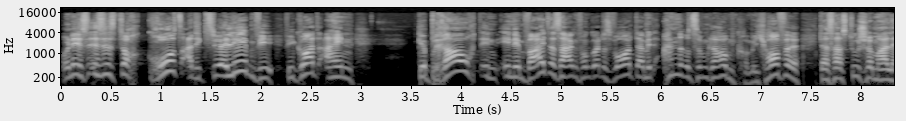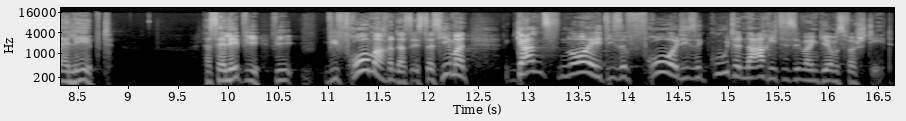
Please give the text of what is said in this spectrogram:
Und es ist es doch großartig zu erleben, wie, wie Gott einen gebraucht in, in dem Weitersagen von Gottes Wort, damit andere zum Glauben kommen. Ich hoffe, das hast du schon mal erlebt. Das erlebt, wie, wie, wie frohmachend das ist, dass jemand ganz neu diese frohe, diese gute Nachricht des Evangeliums versteht.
